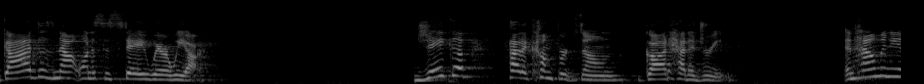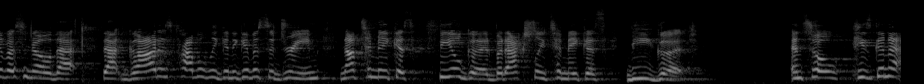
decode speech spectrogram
God does not want us to stay where we are. Jacob had a comfort zone, God had a dream. And how many of us know that, that God is probably going to give us a dream, not to make us feel good, but actually to make us be good? And so he's going to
